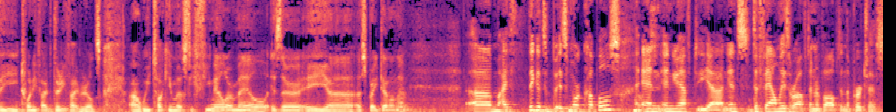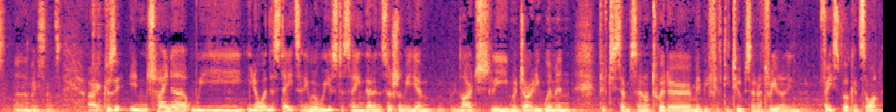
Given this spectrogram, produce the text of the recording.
the 25 to 35 year olds, are we talking mostly female or male? Is there a, uh, a breakdown on that? Um, I think it's it's more couples, and, and you have to yeah, and the families are often involved in the purchase. Uh, that makes sense. All right, because in China, we you know in the states anyway, we're used to saying that in the social media, largely majority women, fifty-seven percent on Twitter, maybe fifty-two percent or three on Facebook, and so on.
